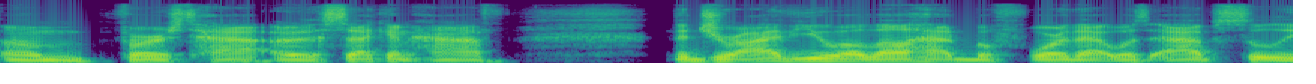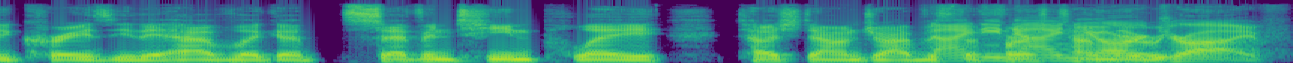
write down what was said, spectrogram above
um, first half or the second half. The drive ULL had before that was absolutely crazy. They have like a 17 play touchdown drive. It's the first time yard were, drive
